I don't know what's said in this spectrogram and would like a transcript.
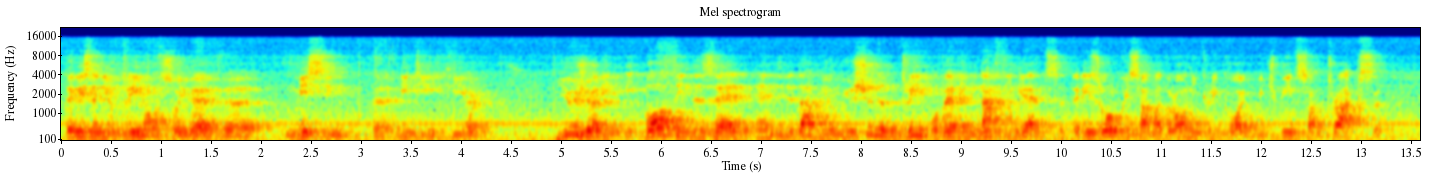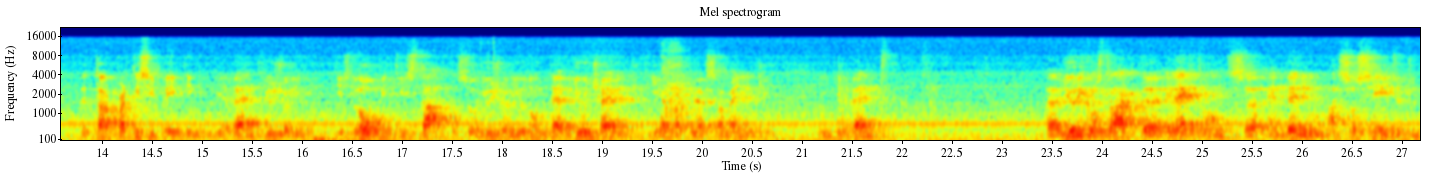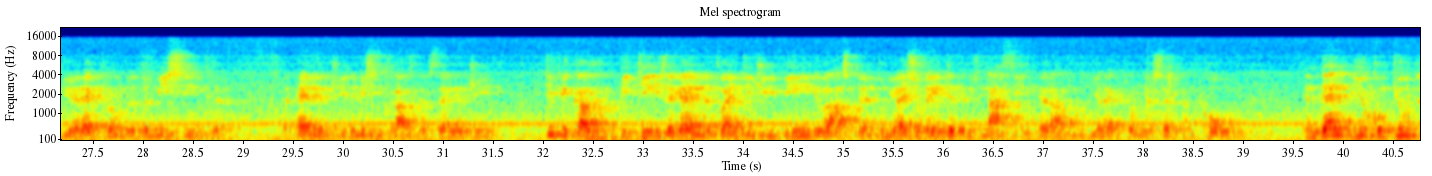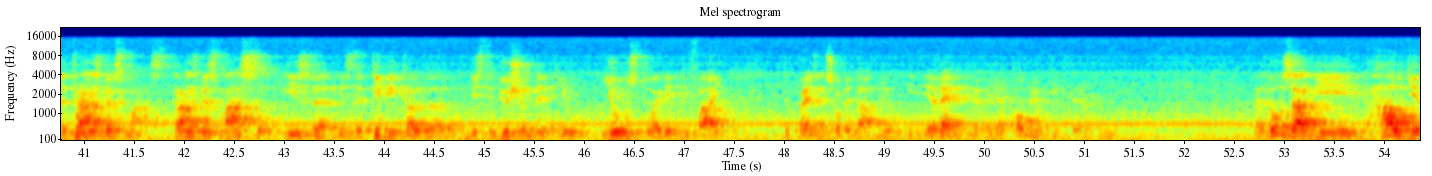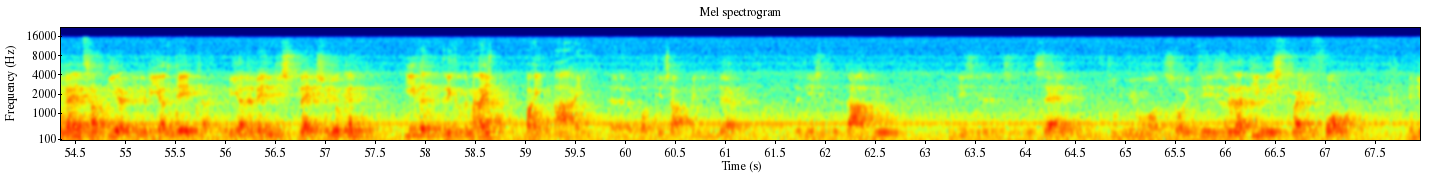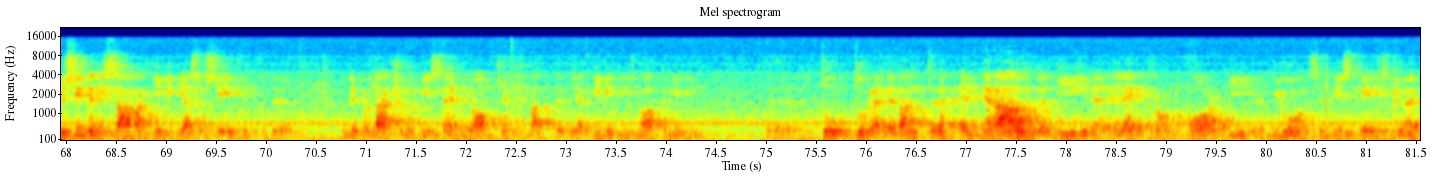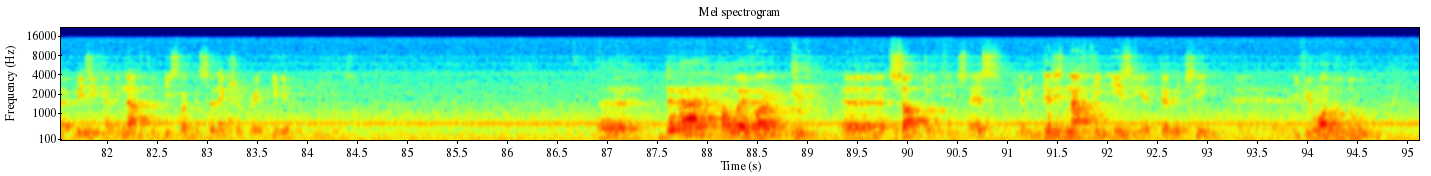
There is a neutrino, so you have uh, missing uh, ET here. Usually, both in the Z and in the W, you shouldn't dream of having nothing else. There is always some hadronic recoil, which means some tracks that are participating in the event. Usually, is low PT stuff, so usually you don't have huge energy here, but you have some energy in the event. Uh, you reconstruct uh, electrons uh, and then you associate to the electron the, the missing uh, energy, the missing transverse energy. Typical PT is again 20 GeV. You ask them to be isolated. There is nothing around the electron in a certain cone. And then you compute the transverse mass. Transverse mass is, uh, is the typical uh, distribution that you use to identify the presence of a W in the event, the Jacobian peak there. Uh, those are the how the events appear in real data, in real event display. So you can even recognize by eye uh, what is happening there. Uh, this is the W, and this is, the, this is the Z, two, two mu, so it is relatively straightforward. And you see there is some activity associated to the, to the production of this heavy object, but the activity is not really uh, too, too relevant. And around the uh, electron or the uh, muons, in this case, you have basically nothing. These are the selection criteria there are, however, uh, subtleties. As I mean, there is nothing easy at LHC. Uh, if you want to do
